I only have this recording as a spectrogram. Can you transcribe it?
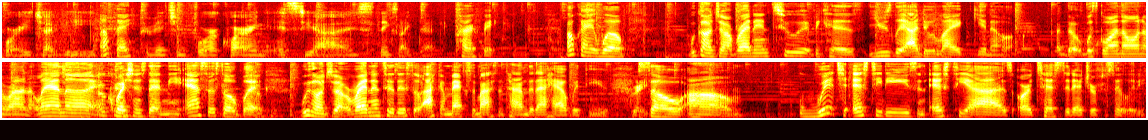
for HIV, Okay, prevention for acquiring STIs, things like that. perfect. Okay, well, we're gonna jump right into it because usually I do like you know the, what's going on around Atlanta and Okay. questions that need answers. So, but Okay. We're gonna jump right into this so I can maximize the time that I have with you. Great. So, um, which STDs and STIs are tested at your facility?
